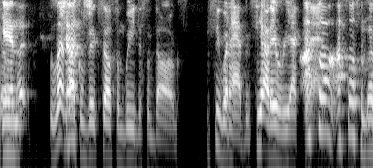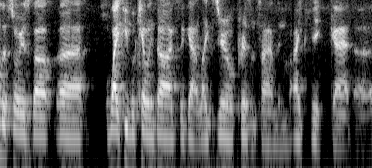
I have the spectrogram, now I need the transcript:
Again, let, let shout- Michael Vick sell some weed to some dogs. See what happens. See how they react. To I that. saw I saw some other stories about uh, white people killing dogs that got like zero prison time, and Mike Vick got uh,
